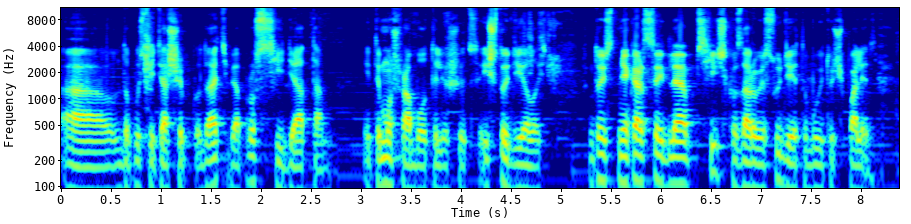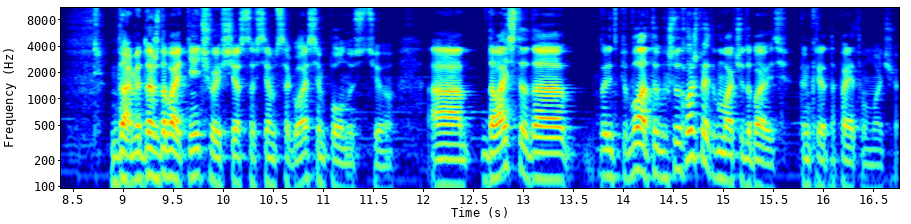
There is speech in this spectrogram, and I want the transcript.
э, допустить ошибку, да, тебя просто съедят там, и ты можешь работы лишиться, и что делать? Ну, то есть, мне кажется, и для психического здоровья судей это будет очень полезно. Да, мне даже добавить нечего, сейчас совсем согласен полностью. А, давайте тогда, в принципе, Влад, ты что-то хочешь по этому матчу добавить, конкретно по этому матчу?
